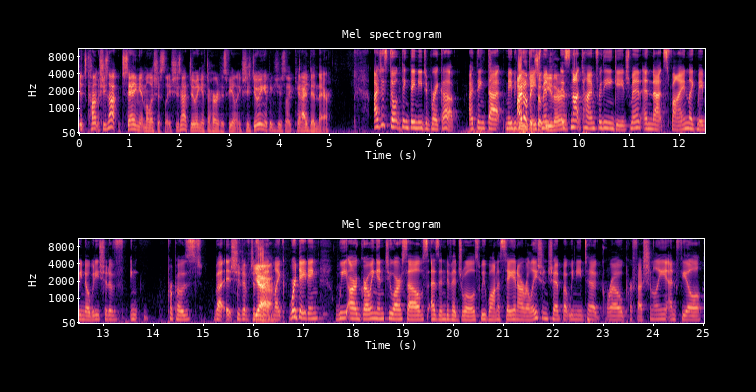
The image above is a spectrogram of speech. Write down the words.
it's come. She's not saying it maliciously. She's not doing it to hurt his feelings. She's doing it because she's like, "Kid, I've been there." I just don't think they need to break up. I think that maybe the I don't think so engagement either. it's not time for the engagement and that's fine. Like maybe nobody should have in- proposed, but it should have just Yeah. been like we're dating. We are growing into ourselves as individuals. We want to stay in our relationship, but we need to grow professionally and feel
